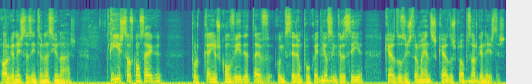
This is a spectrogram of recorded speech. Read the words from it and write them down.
organistas internacionais. E isto só se consegue porque quem os convida deve conhecer um pouco a idiosincrasia, quer dos instrumentos, quer dos próprios organistas.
